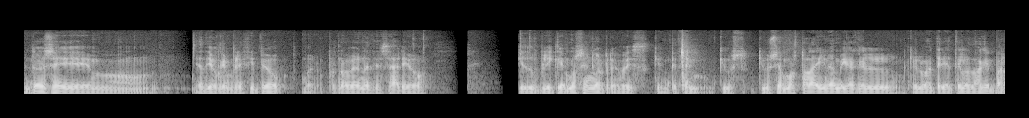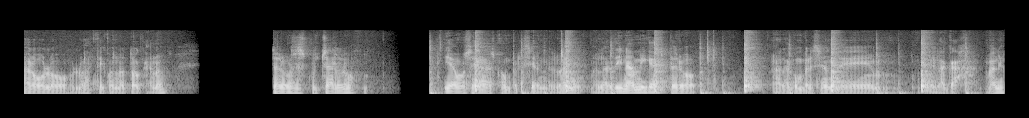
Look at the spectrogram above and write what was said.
Entonces, em, ya digo que en principio, bueno, pues no veo necesario que dupliquemos, sino al revés, que, empecemos, que, usemos toda la dinámica que el, que batería te lo da, que para algo lo, hace cuando toca, ¿no? Entonces vamos a escucharlo y vamos a ir a las compresiones, ¿vale? A las dinámicas, pero a la compresión de la caja, ¿vale?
